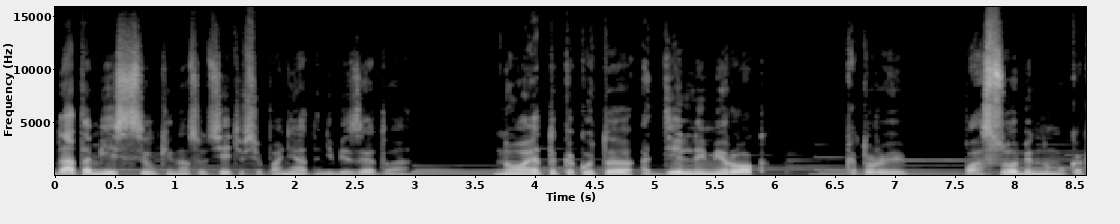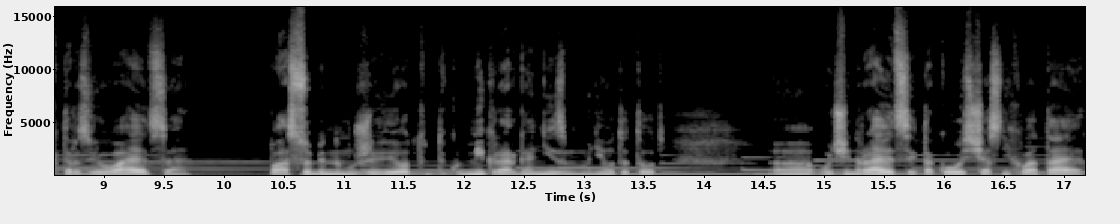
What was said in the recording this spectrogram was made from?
Да, там есть ссылки на соцсети, все понятно, не без этого. Но это какой-то отдельный мирок, который по-особенному как-то развивается, по-особенному живет, такой микроорганизм. Мне вот это вот э, очень нравится, и такого сейчас не хватает.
